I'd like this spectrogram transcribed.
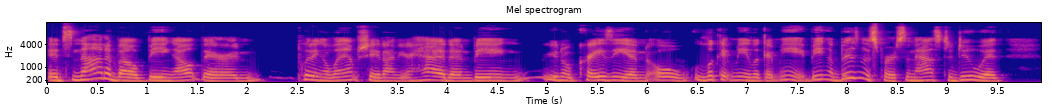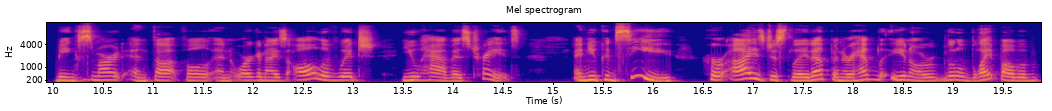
it's not about being out there and putting a lampshade on your head and being, you know, crazy and, oh, look at me, look at me. Being a business person has to do with being smart and thoughtful and organized, all of which you have as traits. And you could see her eyes just lit up and her head, you know, her little light bulb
